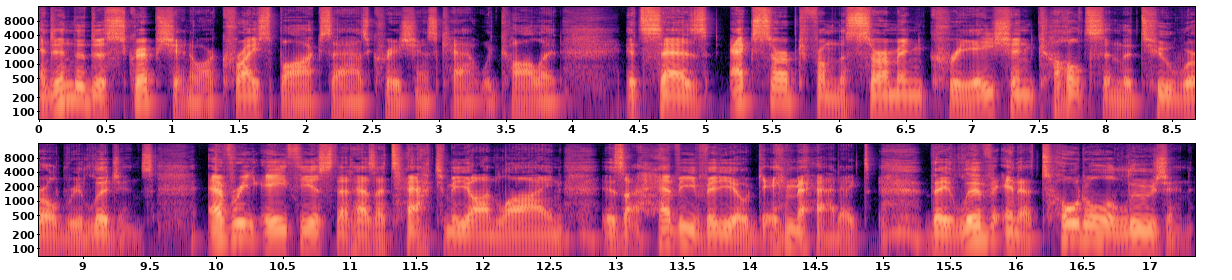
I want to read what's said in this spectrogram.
And in the description, or Christ box as Creationist Cat would call it, it says excerpt from the sermon Creation, Cults, and the Two World Religions. Every atheist that has attacked me online is a heavy video game addict. They live in a total illusion,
